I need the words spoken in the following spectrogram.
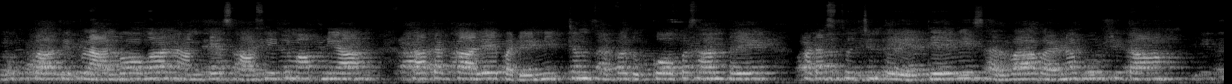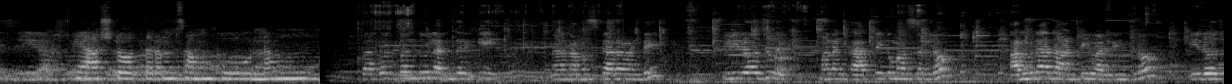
ముక్తాపి ప్లాన్ భోగాన్ అంతే సాఫీకిమాప్నుయా ప్రాతకాలే పటే అష్టోత్తరం సంపూర్ణం. భగవద్బంధువులందరికీ నా నమస్కారం అండి. ఈరోజు మనం కార్తీక మాసంలో అనురాధ ఆంటీ వాళ్ళ ఇంట్లో ఈరోజు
